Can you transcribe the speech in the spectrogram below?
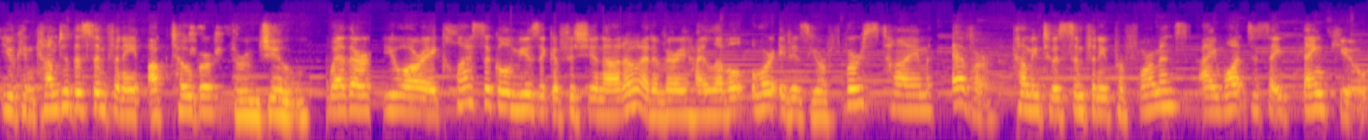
You can come to the symphony October through June. Whether you are a classical music aficionado at a very high level or it is your first time ever coming to a symphony performance, I want to say thank you.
